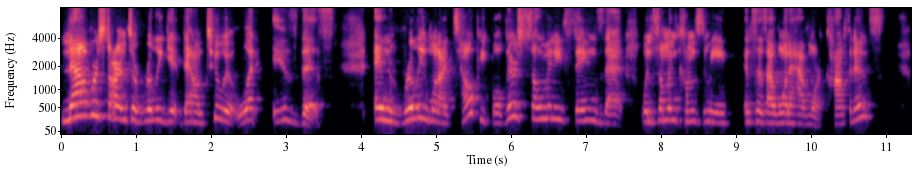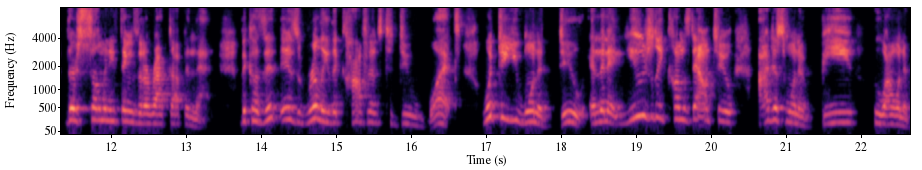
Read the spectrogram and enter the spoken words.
Now we're starting to really get down to it. What is this? And really, when I tell people, there's so many things that when someone comes to me and says, I want to have more confidence, there's so many things that are wrapped up in that. Because it is really the confidence to do what? What do you want to do? And then it usually comes down to i just want to be who i want to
